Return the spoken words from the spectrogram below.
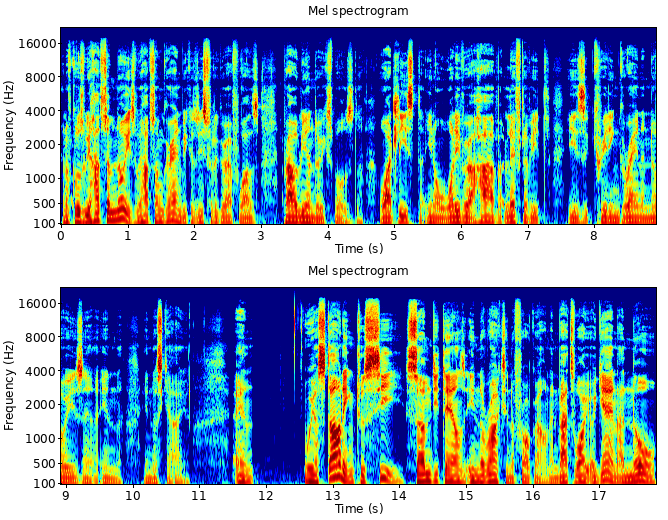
And of course, we have some noise, we have some grain because this photograph was probably underexposed, or at least, you know, whatever I have left of it is creating grain and noise uh, in in the sky. And we are starting to see some details in the rocks in the foreground. And that's why, again, I know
